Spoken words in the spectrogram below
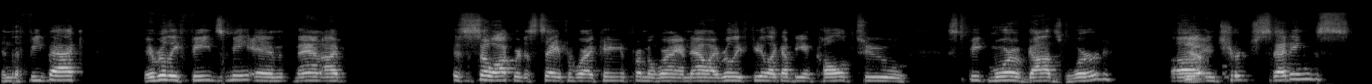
and the feedback it really feeds me and man i this is so awkward to say from where i came from and where i am now i really feel like i'm being called to speak more of god's word uh, in church settings.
